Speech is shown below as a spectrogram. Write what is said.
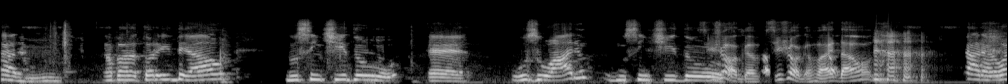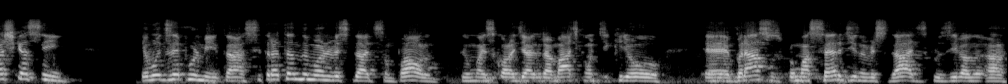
Cara, um laboratório ideal no sentido é, usuário, no sentido. Se joga, se joga, vai dar um. Cara, eu acho que assim, eu vou dizer por mim, tá? Se tratando de uma universidade de São Paulo, de uma escola de arte dramática onde criou é, braços para uma série de universidades, inclusive a, a,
